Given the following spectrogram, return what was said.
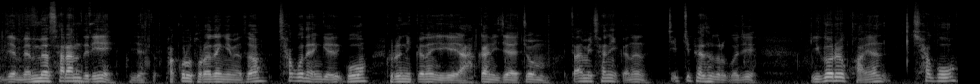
이제 몇몇 사람들이 이제 밖으로 돌아다니면서 차고 다니고 그러니까는 이게 약간 이제 좀 땀이 차니까는 찝찝해서 그런 거지. 이거를 과연 차고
